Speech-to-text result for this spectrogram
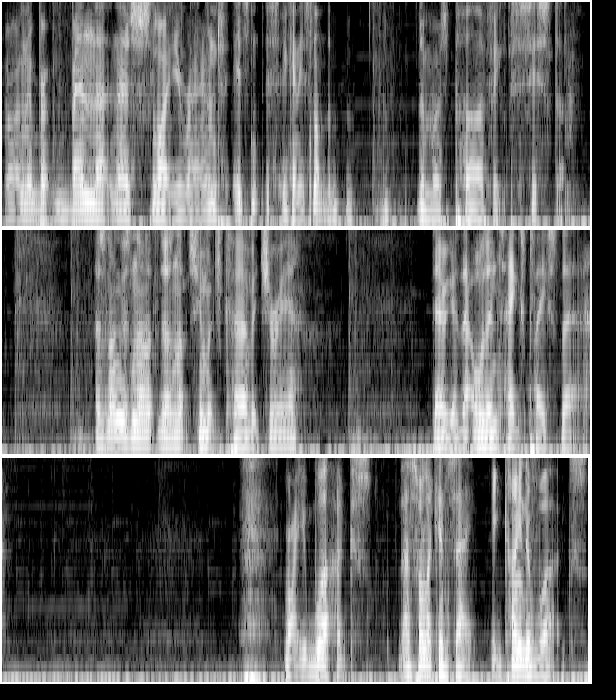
Right, I'm going to bend that now slightly around. It's, it's Again, it's not the, the most perfect system. As long as not, there's not too much curvature here. There we go. That all then takes place there. Right, it works. That's all I can say. It kind of works.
